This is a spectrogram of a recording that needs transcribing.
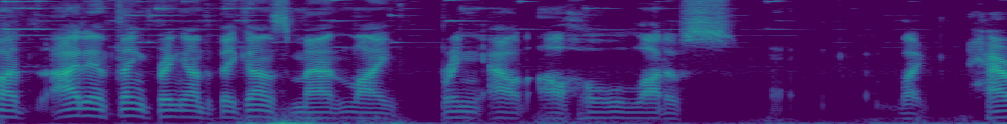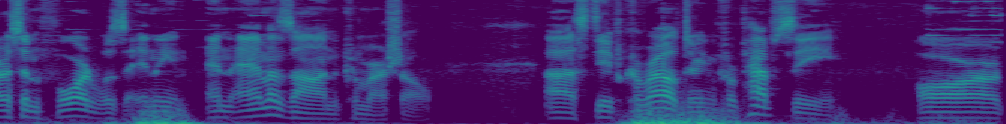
But I didn't think bringing out the big guns meant like bring out a whole lot of like Harrison Ford was in an Amazon commercial. Uh, Steve Carell doing for Pepsi, or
